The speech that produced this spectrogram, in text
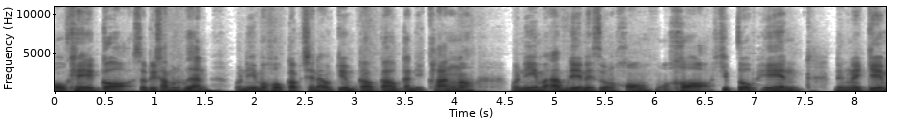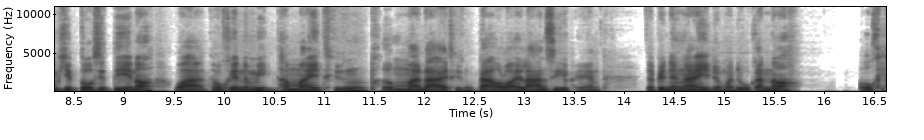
โอเคก็สวัสดีครับเพื่อนๆ วันนี้มาพบกับช anel เกมเก่าๆกันอีกครั้งเนาะวันนี้มาอัปเดตในส่วนของหัวข้อคริปโตเพนหนึ่งในเกมคริปโตซิตี้เนาะว่าโทเคนมิกทำไมถึงเพิ่มมาได้ถึง 900 ล้านซีเพนจะเป็นยังไงเดี๋ยวมาดูกันเนาะโอเค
